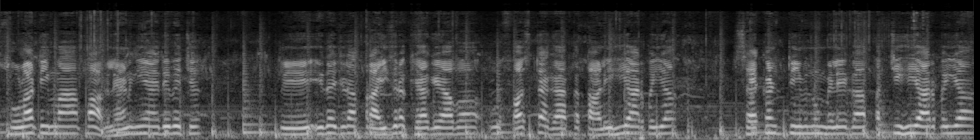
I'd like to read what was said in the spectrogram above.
16 ਟੀਮਾਂ ਭਾਗ ਲੈਣਗੀਆਂ ਇਹਦੇ ਵਿੱਚ। ਤੇ ਇਹਦਾ ਜਿਹੜਾ ਪ੍ਰਾਈਜ਼ ਰੱਖਿਆ ਗਿਆ ਵਾ, ਉਹ ਫਸਟ ਹੈਗਾ 41000 ਰੁਪਈਆ। ਸੈਕੰਡ ਟੀਮ ਨੂੰ ਮਿਲੇਗਾ 25000 ਰੁਪਈਆ।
